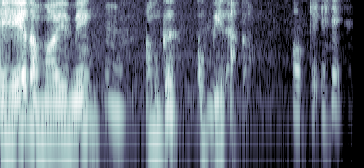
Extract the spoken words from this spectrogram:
ഏത് അമ്മാവിയമ്മയും നമുക്ക് കുപ്പിയിലാക്കാം. ഓക്കെ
